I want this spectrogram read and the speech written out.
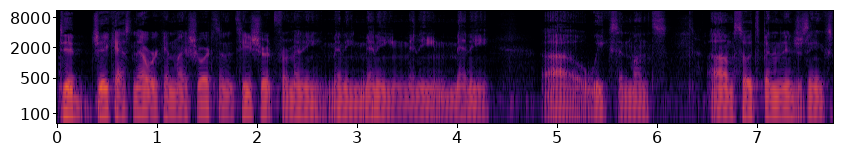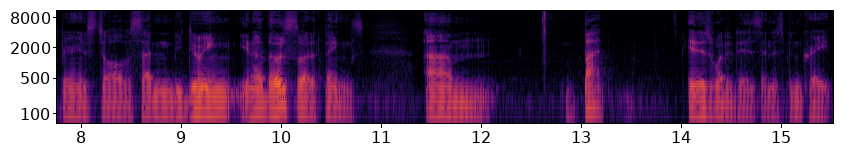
did JCast Network in my shorts and a t-shirt for many, many, many, many, many uh, weeks and months. Um, so it's been an interesting experience to all of a sudden be doing you know those sort of things. Um, but it is what it is, and it's been great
